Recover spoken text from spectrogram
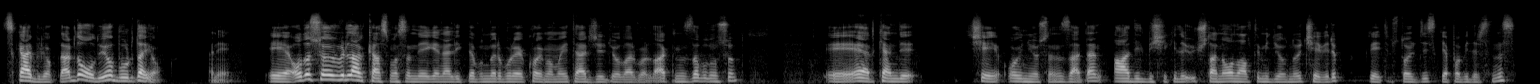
Skyblock'larda oluyor. Burada yok. Hani e, o da serverlar kasmasın diye genellikle bunları buraya koymamayı tercih ediyorlar bu arada. Aklınızda bulunsun. Ee, eğer kendi şey oynuyorsanız zaten adil bir şekilde 3 tane 16 milyonluğu çevirip Creative Storage Disk yapabilirsiniz.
